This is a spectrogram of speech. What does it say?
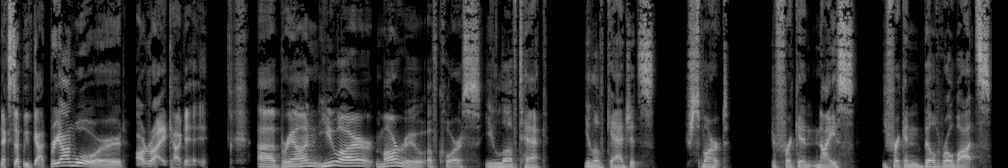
Next up, we've got Breon Ward. All right, Kage. Uh, Brian, you are Maru, of course. You love tech. You love gadgets. You're smart. You're freaking nice. You freaking build robots.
